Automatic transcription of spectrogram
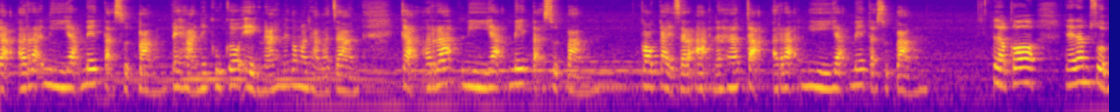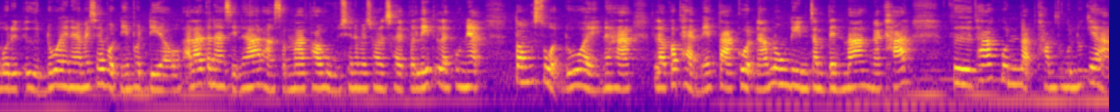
กะระนียะเมตตสุดปัง ไปหาใน Google เองนะ ไม่ต้องมาถามอาจารย์กะระนียะเมตตสุดปังกอไก่สระอะนะคะกะระนียะเมตตสุดปัง แล้วก็แนะนำสวดบทอื่นๆด้วยนะไม่ใช่บทนี้บทเดียวอาราธนาศีลห้าถังสัมมาพาหุงเชนมชรชัยปริตอะไรพวกเนี้ยต้องสวดด้วยนะคะ แล้วก็แผ่เมตตากรวดน้ำลงดินจำเป็นมากนะคะ คือถ้าคุณแบบทำทุกบุญทุกอย่าง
